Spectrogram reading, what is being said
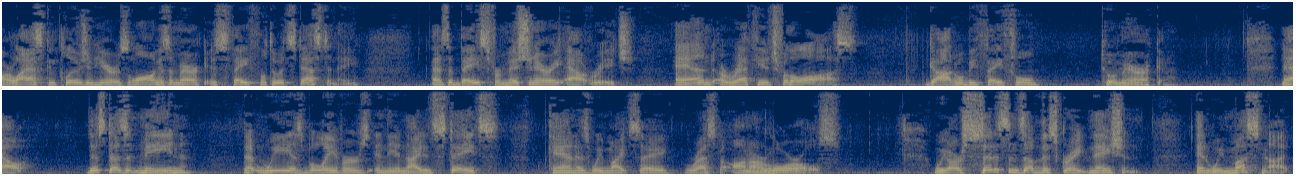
our last conclusion here as long as America is faithful to its destiny as a base for missionary outreach and a refuge for the lost, God will be faithful to America. Now, this doesn't mean that we as believers in the United States can, as we might say, rest on our laurels. We are citizens of this great nation, and we must not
